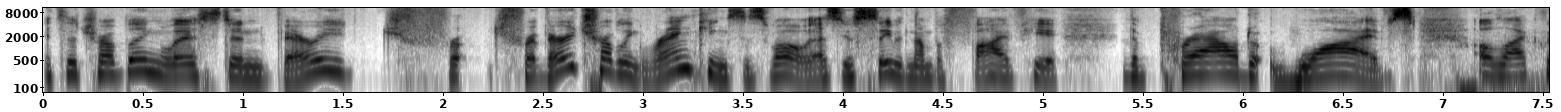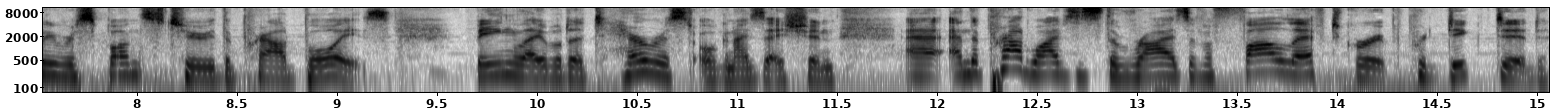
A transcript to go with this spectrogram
It's a troubling list and very, tr- tr- very troubling rankings as well. As you'll see with number five here, the Proud Wives, a likely response to the Proud Boys being labeled a terrorist organization. Uh, and the Proud Wives is the rise of a far left group predicted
